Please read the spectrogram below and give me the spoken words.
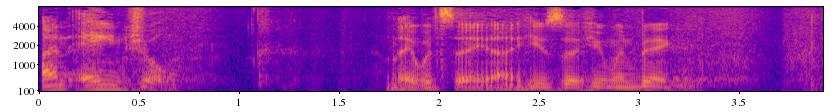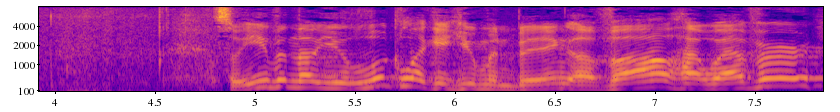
an angel? They would say uh, he's a human being. So even though you look like a human being, aval, however,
